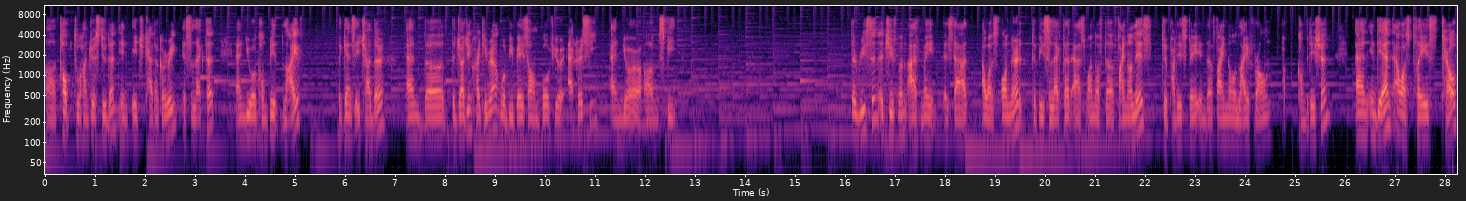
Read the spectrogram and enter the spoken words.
uh, top 200 student in each category is selected, and you will compete live against each other. And the, the judging criteria will be based on both your accuracy and your um, speed. The recent achievement I've made is that I was honored to be selected as one of the finalists to participate in the final live round competition. And in the end, I was placed 12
